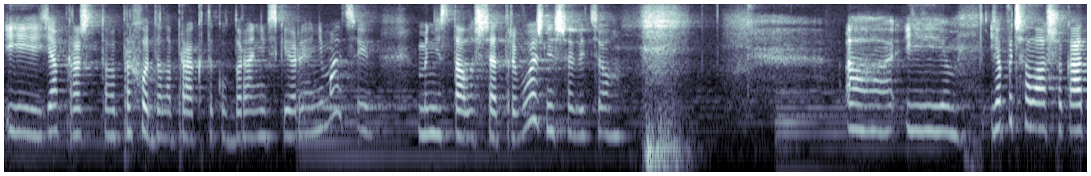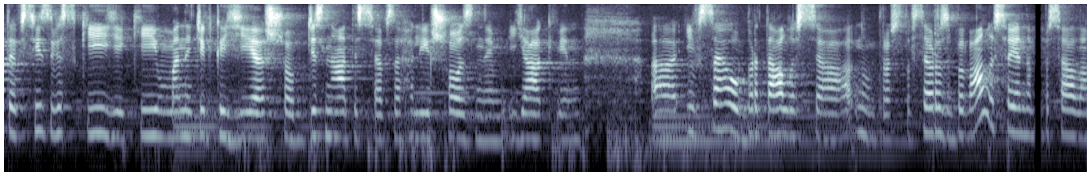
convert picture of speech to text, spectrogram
І я просто проходила практику в Баранівській реанімації. Мені стало ще тривожніше від цього. І я почала шукати всі зв'язки, які в мене тільки є, щоб дізнатися взагалі, що з ним, як він. І все оберталося, ну просто все розбивалося. Я написала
